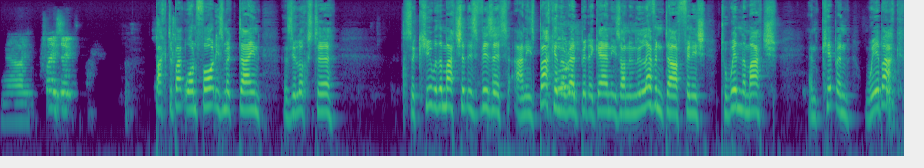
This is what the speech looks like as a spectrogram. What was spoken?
No, 26. Back to back 140s, McDine, as he looks to secure with the match at this visit. And he's back in the red bit again. He's on an 11 dart finish to win the match. And Kippen way back.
